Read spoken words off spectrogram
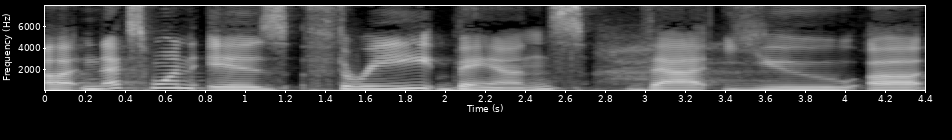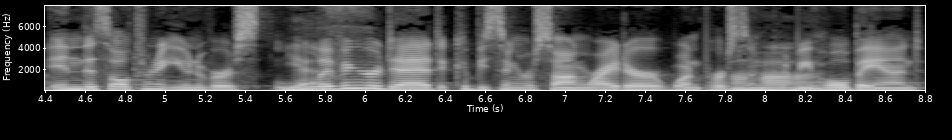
uh, next one is three bands that you uh, in this alternate universe, Yes. living or dead. It could be singer songwriter, one person, could be whole band.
